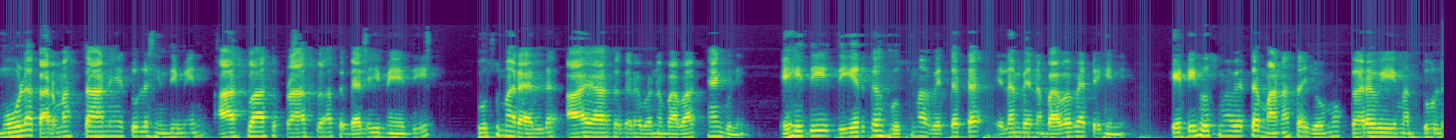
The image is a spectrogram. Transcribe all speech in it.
මූල කර්මස්ථානයේ තුල හිඳමින් ආශ්වාස ප්‍රාශ්වාස බැලීමේදී හුස්ම රැල්ල ආයාස කරවන බවක් හැඟුනි. එහිදී දීර්ඝ හුස්ම වෙතට එළඹෙන බව වැටහිනි. කෙටි හුස්ම වෙත මනස යොමු කරවීම තුල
